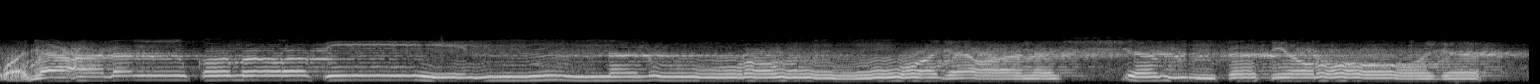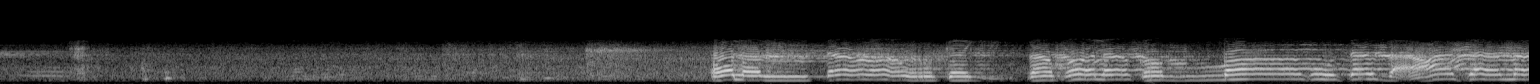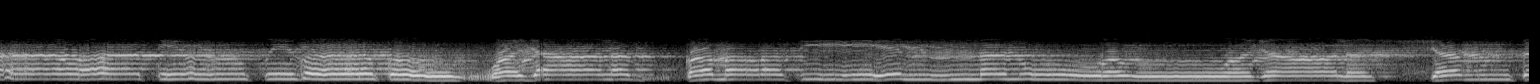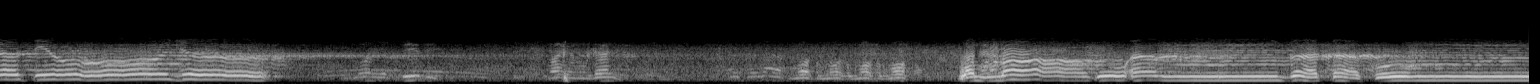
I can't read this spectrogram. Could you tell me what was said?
وجعل القمر فيهن نورا وجعل الشمس سراجا. ألم تروا كيف خلق الله سبع سماوات طباقا وجعل القمر فيهن نورا وجعل الشمس سراجا. الله يا سيدي الله يا مولانا الله الله الله الله. والله أنبتكم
